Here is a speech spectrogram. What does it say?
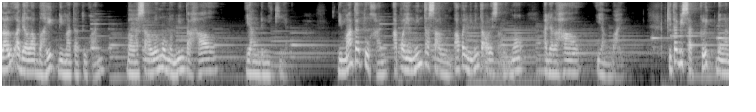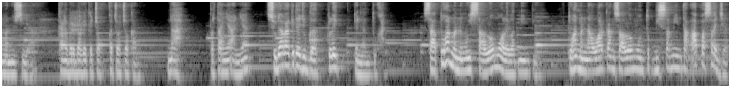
Lalu adalah baik di mata Tuhan bahwa Salomo meminta hal yang demikian. Di mata Tuhan, apa yang minta Salomo, apa yang diminta oleh Salomo adalah hal yang baik. Kita bisa klik dengan manusia karena berbagai keco kecocokan. Nah, pertanyaannya, sudahkah kita juga klik dengan Tuhan? Saat Tuhan menemui Salomo lewat mimpi, Tuhan menawarkan Salomo untuk bisa minta apa saja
